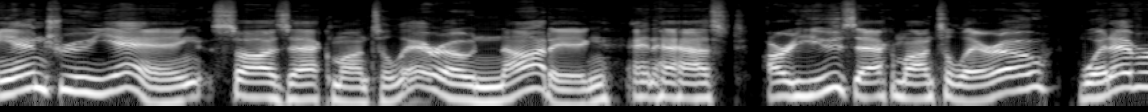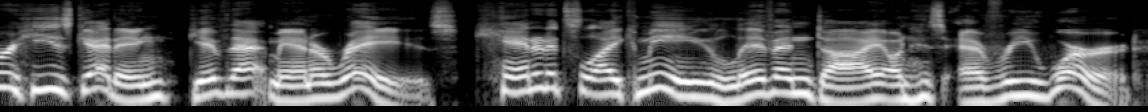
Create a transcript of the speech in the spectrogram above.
Andrew Yang saw Zach Montellaro nodding and asked, Are you Zach Montellaro? Whatever he's getting, give that man a raise. Candidates like me live and die on his every word.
